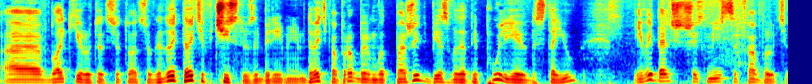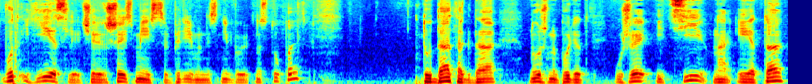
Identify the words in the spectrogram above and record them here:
а, блокирует эту ситуацию. Говорю, давайте, давайте в чистую забеременеем. Давайте попробуем вот пожить без вот этой пули, я ее достаю и вы дальше 6 месяцев побудете. Вот если через 6 месяцев беременность не будет наступать, туда тогда нужно будет уже идти на это,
